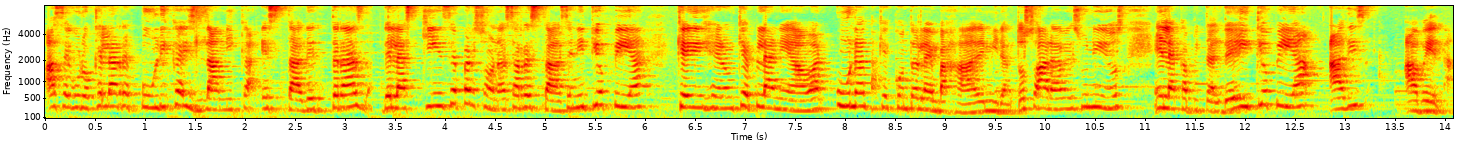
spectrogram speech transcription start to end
aseguró que la República Islámica está detrás de las 15 personas arrestadas en Etiopía que dijeron que planeaban un ataque contra la Embajada de Emiratos Árabes Unidos en la capital de Etiopía, Addis Abeba.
